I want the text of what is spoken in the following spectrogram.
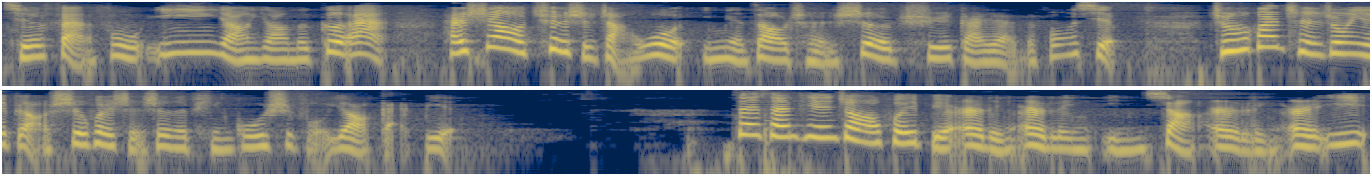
且反复阴阴阳阳的个案，还是要确实掌握，以免造成社区感染的风险。指挥官陈忠也表示，会审慎的评估是否要改变。再三天就要挥别二零二零，影响二零二一。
